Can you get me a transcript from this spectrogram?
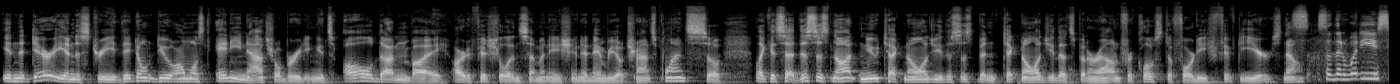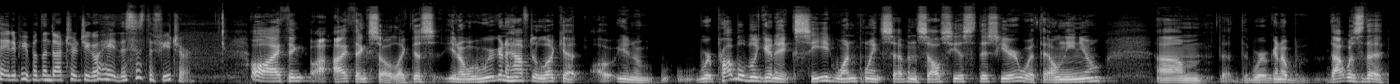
In the dairy industry, they don't do almost any natural breeding. It's all done by artificial insemination and embryo transplants. So, like I said, this is not new technology. This has been technology that's been around for close to 40, 50 years now. So then what do you say to people then Dr. Do you go, "Hey, this is the future." Oh, I think I think so. Like this, you know, we're going to have to look at, uh, you know, we're probably going to exceed 1.7 Celsius this year with El Nino. Um, we're going to. That was the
